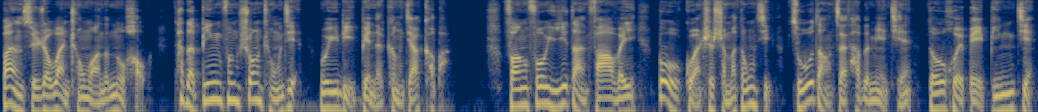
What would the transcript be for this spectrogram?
伴随着万重王的怒吼，他的冰封双重剑威力变得更加可怕，仿佛一旦发威，不管是什么东西阻挡在他的面前，都会被冰剑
